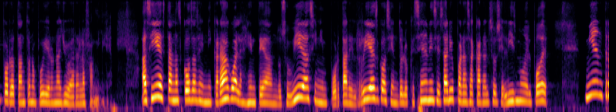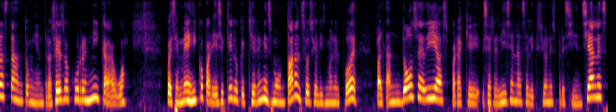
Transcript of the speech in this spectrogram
por lo tanto no pudieron ayudar a la familia. Así están las cosas en Nicaragua, la gente dando su vida sin importar el riesgo, haciendo lo que sea necesario para sacar al socialismo del poder. Mientras tanto, mientras eso ocurre en Nicaragua, pues en México parece que lo que quieren es montar al socialismo en el poder. Faltan 12 días para que se realicen las elecciones presidenciales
